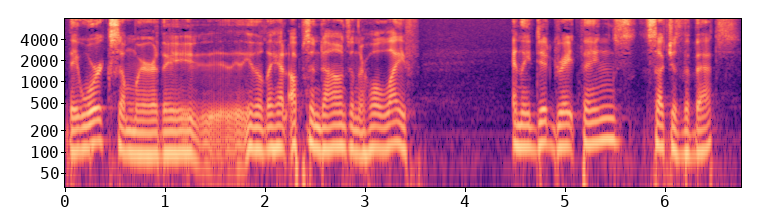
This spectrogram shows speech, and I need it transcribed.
They work somewhere. They, you know, they had ups and downs in their whole life, and they did great things, such as the vets.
